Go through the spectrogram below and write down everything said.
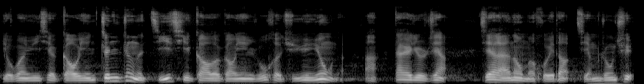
有关于一些高音，真正的极其高的高音如何去运用的啊，大概就是这样。接下来呢，我们回到节目中去。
